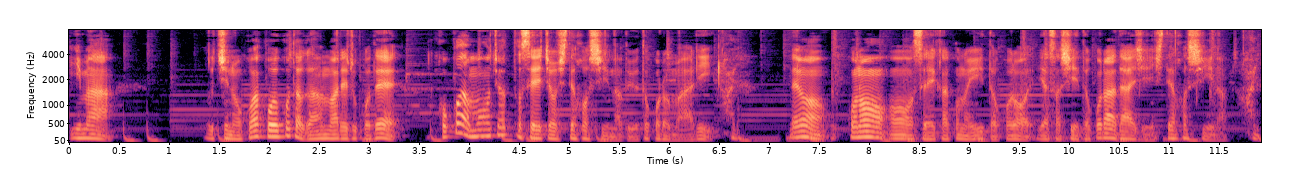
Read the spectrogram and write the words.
今、うちの子はこういうことは頑張れる子で、ここはもうちょっと成長してほしいなというところもあり、はい。でも、このお性格のいいところ、優しいところは大事にしてほしいな。はい。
